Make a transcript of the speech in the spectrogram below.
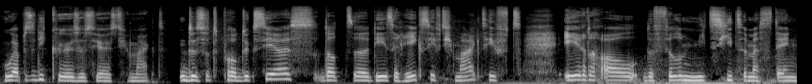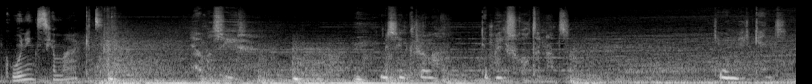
Hoe hebben ze die keuzes juist gemaakt? Dus het productiehuis dat eh, deze reeks heeft gemaakt, heeft eerder al de film Niet schieten met Stijn Konings gemaakt. Hij was hier. Met zijn krullen. Die mij geschoten had. Die me herkent.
